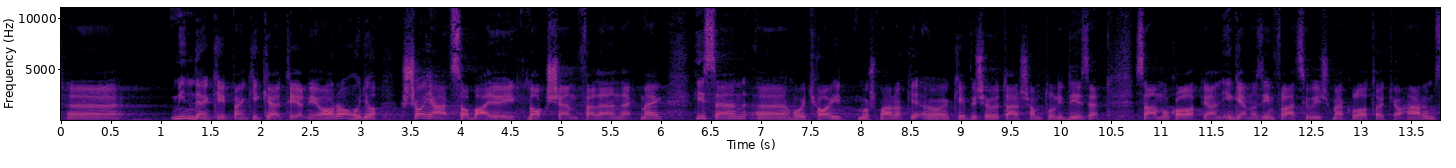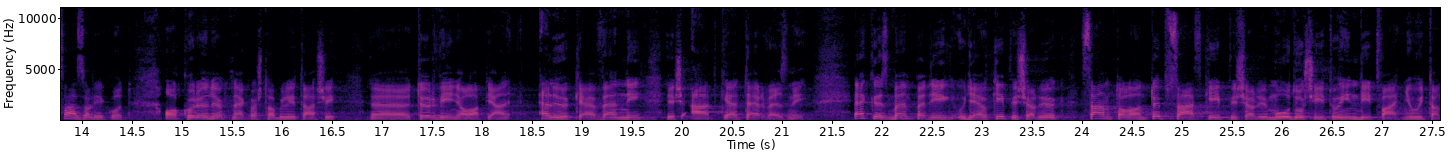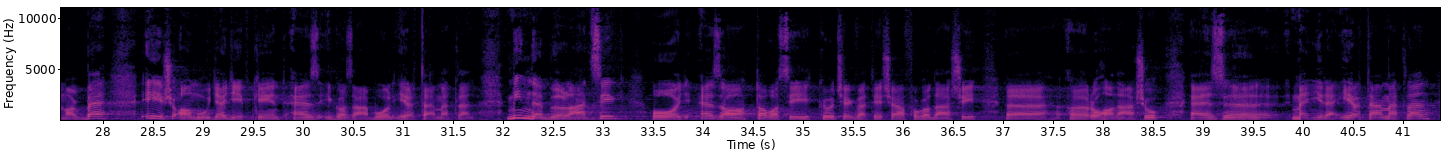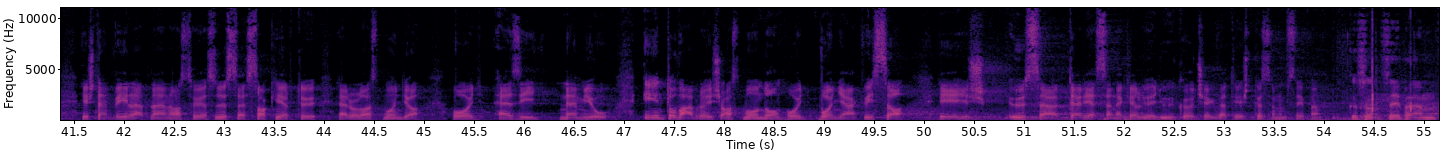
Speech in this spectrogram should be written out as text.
mindenképpen ki kell térni arra, hogy a saját szabályaiknak sem felelnek meg, hiszen, eh, hogyha itt most már a képviselőtársamtól idézett számok alapján, igen, az infláció is meghaladhatja a 3%-ot, akkor önöknek a stabilitási eh, törvény alapján elő kell venni, és át kell tervezni. Eközben pedig ugye a képviselők számtalan, több száz képviselő módosító indítványt nyújtanak be, és amúgy egyébként ez igazából értelmetlen. Mindenből látszik, hogy ez a tavaszi költségvetés elfogadási eh, eh, rohanásuk, ez eh, mennyire értelmetlen, és nem véletlen az, hogy az összes szakértő erről azt mondja, hogy ez így nem jó. Én továbbra is azt mondom, mondom, hogy vonják vissza, és ősszel terjesszenek elő egy új költségvetést. Köszönöm szépen. Köszönöm szépen.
